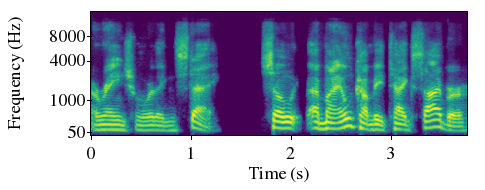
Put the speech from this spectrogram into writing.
arrangement where they can stay. So at my own company, Tag Cyber,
